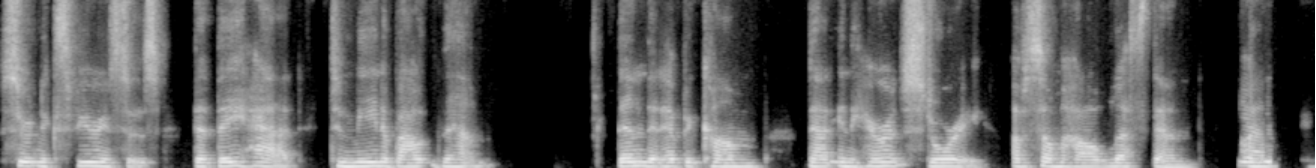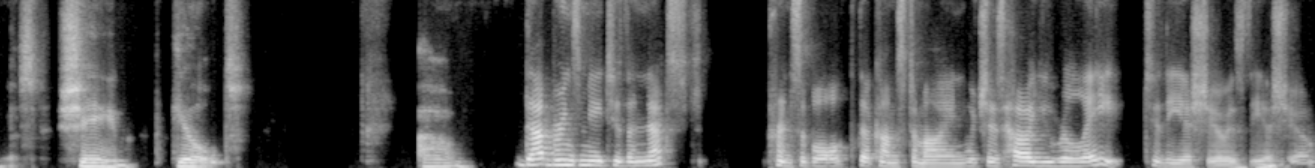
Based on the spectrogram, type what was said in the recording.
certain experiences that they had to mean about them, then that have become that inherent story of somehow less than, yeah. shame, guilt. Um, that brings me to the next principle that comes to mind, which is how you relate to the issue is the mm-hmm. issue.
